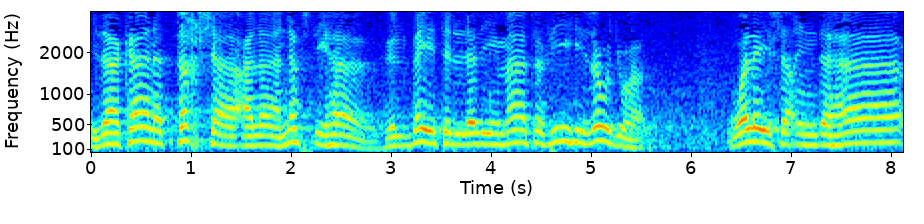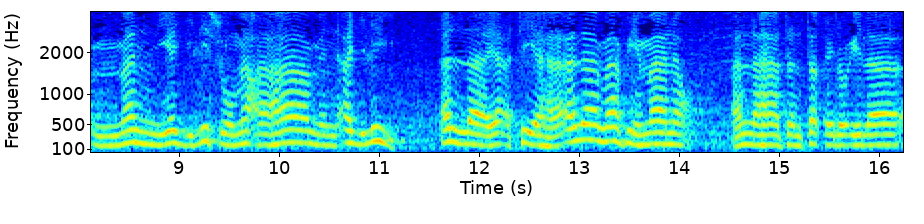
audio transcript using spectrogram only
إذا كانت تخشى على نفسها في البيت الذي مات فيه زوجها وليس عندها من يجلس معها من أجل ألا يأتيها أذى ما فيه مانع. أنها تنتقل إلى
